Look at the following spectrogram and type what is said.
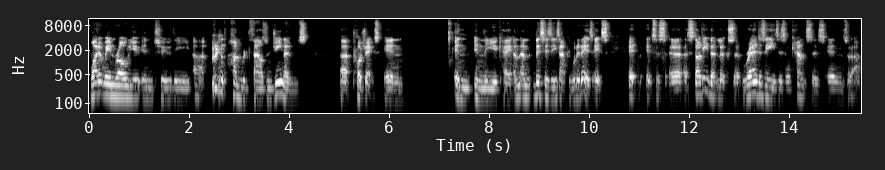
why don't we enroll you into the uh, 100,000 genomes uh, project in, in, in the UK? And, and this is exactly what it is. It's, it, it's a, a study that looks at rare diseases and cancers in sort of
